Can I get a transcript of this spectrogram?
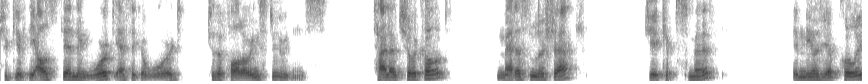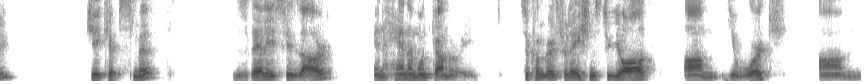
to give the Outstanding Work Ethic Award to the following students. Tyler Chilcote, Madison Leshak, Jacob Smith, Emilia Pulley, Jacob Smith, Zeli Cesar, and Hannah Montgomery. So congratulations to you all. Um, your work um,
